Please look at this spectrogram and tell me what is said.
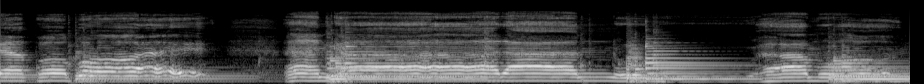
apple boy and God I know I'm one.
